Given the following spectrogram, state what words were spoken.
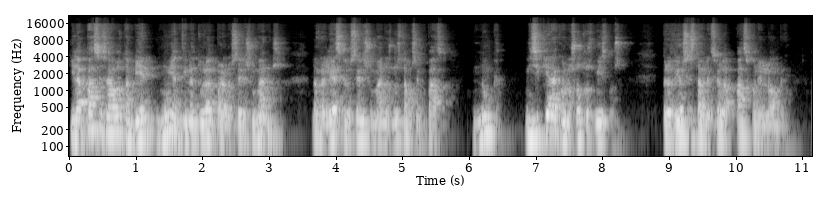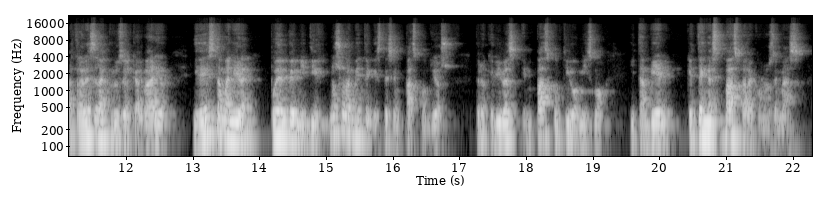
y la paz es algo también muy antinatural para los seres humanos. La realidad es que los seres humanos no estamos en paz nunca, ni siquiera con nosotros mismos. Pero Dios estableció la paz con el hombre a través de la cruz del Calvario y de esta manera puede permitir no solamente que estés en paz con Dios, pero que vivas en paz contigo mismo y también que tengas paz para con los demás.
